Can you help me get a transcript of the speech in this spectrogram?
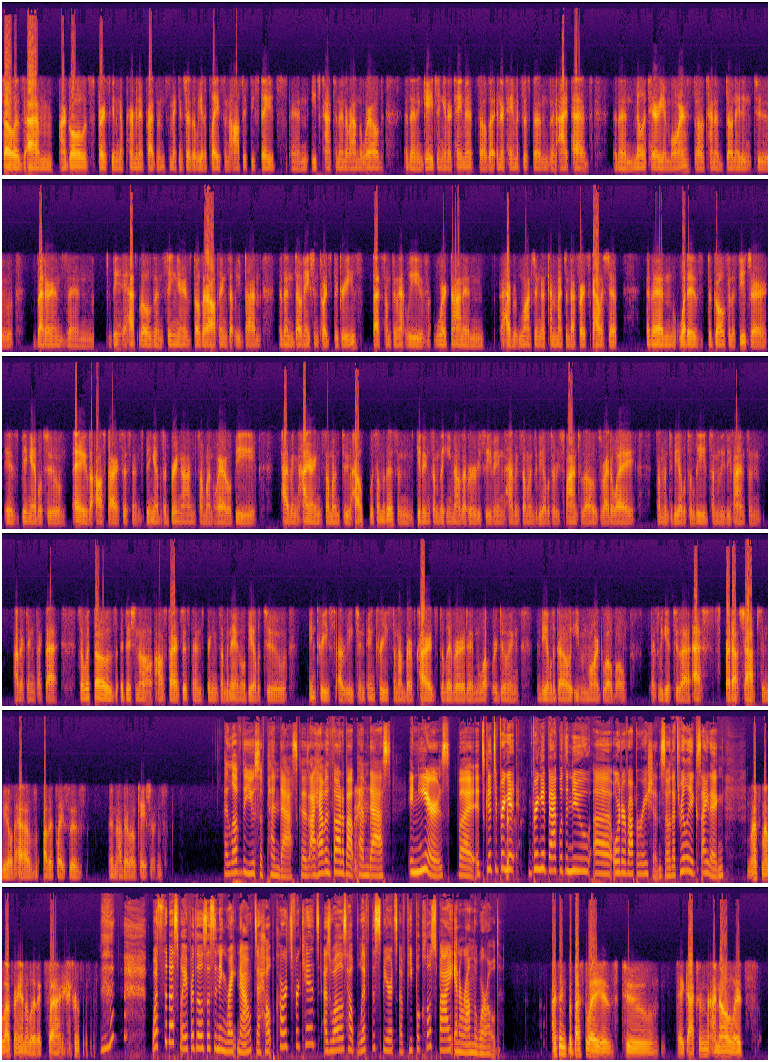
So it was um, our goal was first getting a permanent presence, making sure that we had a place in all 50 states and each continent around the world, and then engaging entertainment, so the entertainment systems and iPads, and then military and more, so kind of donating to veterans and VA hospitals and seniors. Those are all things that we've done. And then donation towards degrees. That's something that we've worked on and have launching, I kind of mentioned our first scholarship. And then what is the goal for the future is being able to, A, the all star assistance, being able to bring on someone where it'll be having hiring someone to help with some of this and getting some of the emails that we're receiving, having someone to be able to respond to those right away, someone to be able to lead some of these events and other things like that. So with those additional all star assistants, bringing someone in, we'll be able to increase our reach and increase the number of cards delivered and what we're doing and be able to go even more global as we get to the S spread out shops and be able to have other places and other locations. I love the use of PEMDAS because I haven't thought about PEMDAS in years, but it's good to bring it bring it back with a new uh, order of operations. So that's really exciting. That's my love for analytics. Sorry. What's the best way for those listening right now to help Cardz for Kidz as well as help lift the spirits of people close by and around the world? I think the best way is to take action. I know it's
